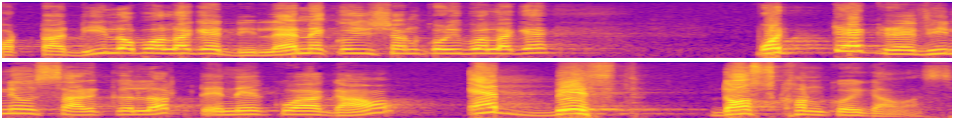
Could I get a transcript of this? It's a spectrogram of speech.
পট্টা দি ল'ব লাগে দি লেণ্ড একুইজিশ্যন কৰিব লাগে। প্ৰত্যেক ৰেভিনিউ চাৰ্কেলত তেনেকুৱা গাঁও এট বেষ্ট দহখনকৈ গাঁও আছে।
